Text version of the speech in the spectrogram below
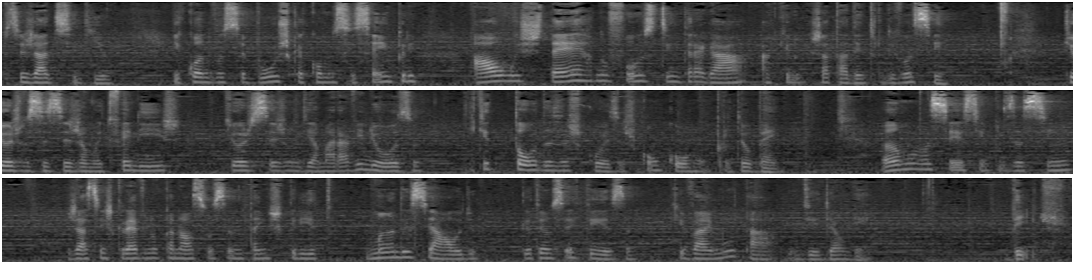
você já decidiu. E quando você busca, é como se sempre algo externo fosse te entregar aquilo que já está dentro de você. Que hoje você seja muito feliz, que hoje seja um dia maravilhoso e que todas as coisas concorram para o teu bem. Amo você, simples assim. Já se inscreve no canal se você não está inscrito. Manda esse áudio que eu tenho certeza que vai mudar o dia de alguém. Beijo.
